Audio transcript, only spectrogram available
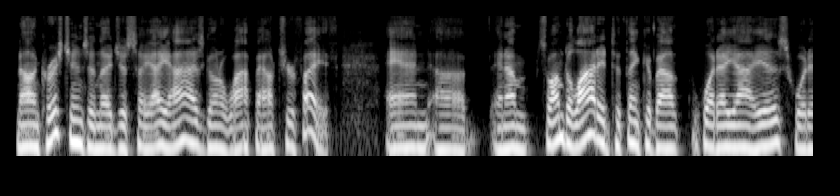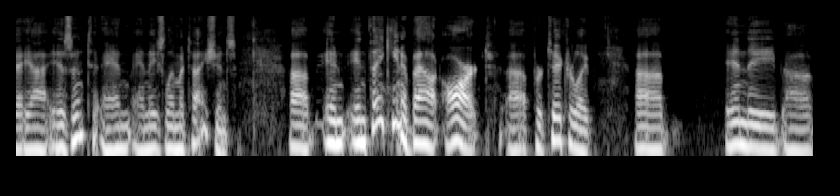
non Christians, and they just say AI is going to wipe out your faith and uh, and I'm so I'm delighted to think about what AI is, what AI isn't, and and these limitations. Uh, in in thinking about art, uh, particularly uh, in the uh,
